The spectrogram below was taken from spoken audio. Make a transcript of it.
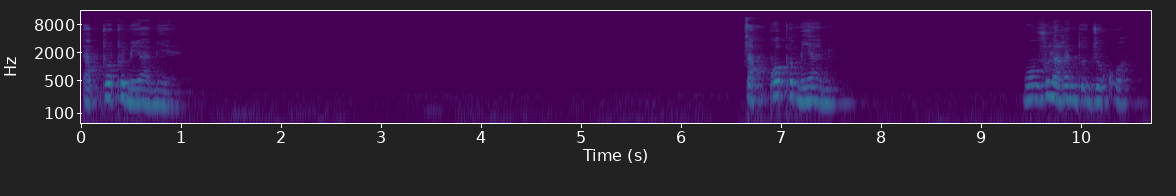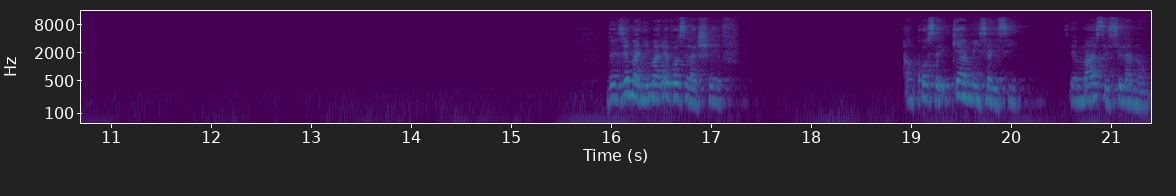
Ta propre meilleure amie. Hein. Ta propre meilleure amie. Bonjour la reine de quoi? Deuxième animal, elle voit c'est la chef. Encore, qui a mis ça ici? C'est ma Cécile, non?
